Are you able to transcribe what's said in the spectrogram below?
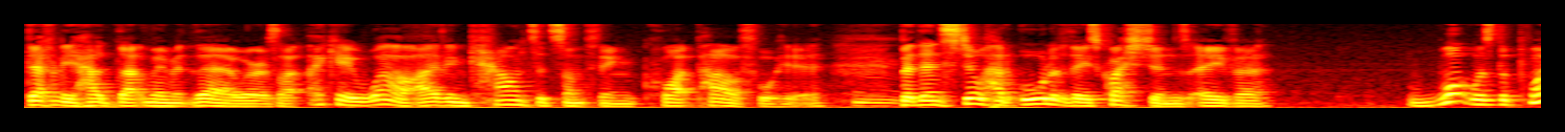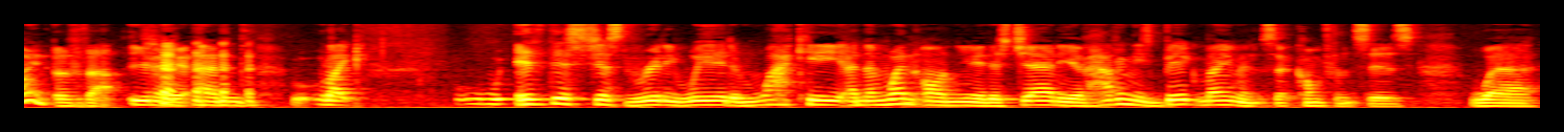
definitely had that moment there where it's like okay wow i've encountered something quite powerful here mm. but then still had all of those questions over what was the point of that you know and like is this just really weird and wacky and then went on you know this journey of having these big moments at conferences where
